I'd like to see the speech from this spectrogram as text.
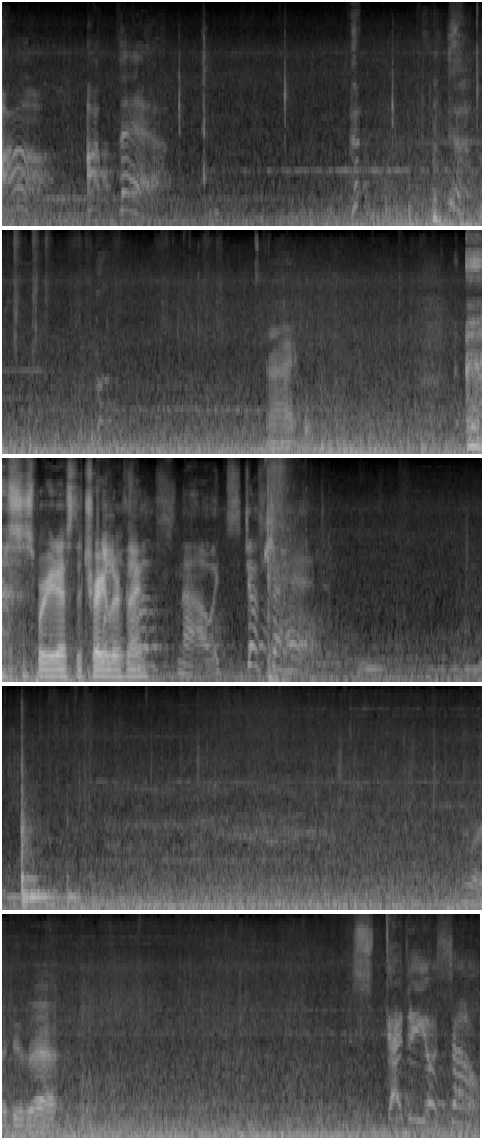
Ah, up there. Alright. This is where he does the trailer thing. Now. It's just ahead. How do I do that? Steady yourself.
